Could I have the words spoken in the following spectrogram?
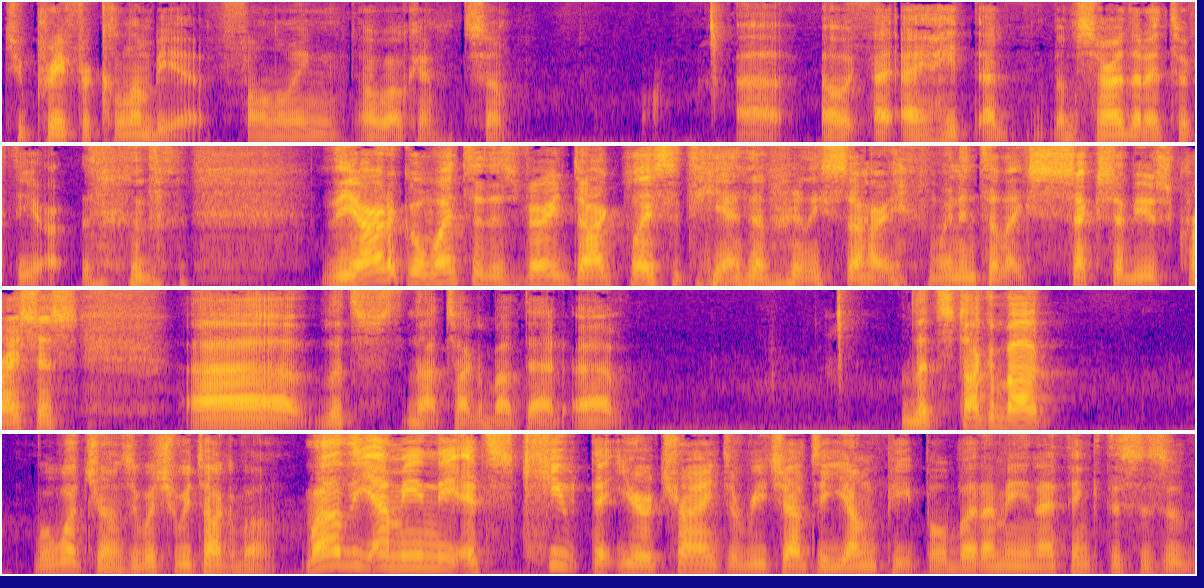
to pray for Colombia following. Oh, okay. So, uh, oh, I, I hate. I, I'm sorry that I took the. the article went to this very dark place at the end. I'm really sorry. Went into like sex abuse crisis. Uh, let's not talk about that. Uh, let's talk about. Well, what Jonesy? What should we talk about? Well, the I mean, the, it's cute that you're trying to reach out to young people, but I mean, I think this is a.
